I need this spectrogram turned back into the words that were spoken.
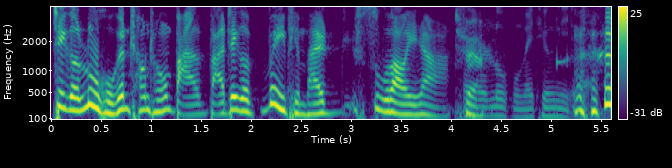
这个路虎跟长城把把这个魏品牌塑造一下。是，路虎没听你的，对。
